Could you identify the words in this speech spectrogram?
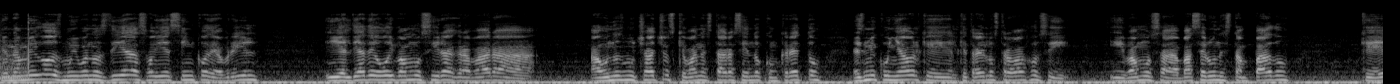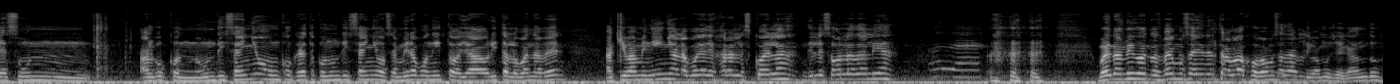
¿Qué onda amigos? Muy buenos días, hoy es 5 de abril y el día de hoy vamos a ir a grabar a, a unos muchachos que van a estar haciendo concreto. Es mi cuñado el que, el que trae los trabajos y, y vamos a, va a ser un estampado que es un algo con un diseño, un concreto con un diseño, o sea, mira bonito, ya ahorita lo van a ver. Aquí va mi niña, la voy a dejar a la escuela. Diles hola, Dalia. Hola. bueno amigos, nos vemos ahí en el trabajo, vamos a darle. Vamos llegando,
